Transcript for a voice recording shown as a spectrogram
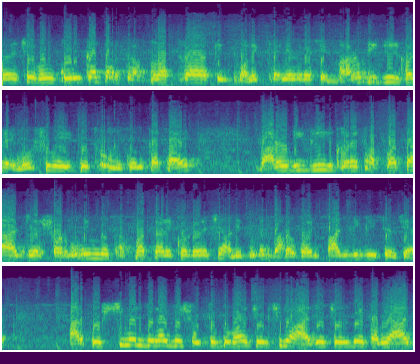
রয়েছে এবং কলকাতার তাপমাত্রা কিন্তু অনেকটাই নেমে গেছে। বারো ডিগ্রির ঘরে মরশুমে এই প্রথম। কলকাতায় বারো ডিগ্রির ঘরে তাপমাত্রা আজ সর্বনিম্ন তাপমাত্রা রেকর্ড হয়েছে। আলিপুরের বারো পয়েন্ট পাঁচ ডিগ্রি সেলসিয়াস। আর পশ্চিমের জেলায় যে শৈত্যপ্রবাহ চলছিল, আজও চলবে, তবে আজ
